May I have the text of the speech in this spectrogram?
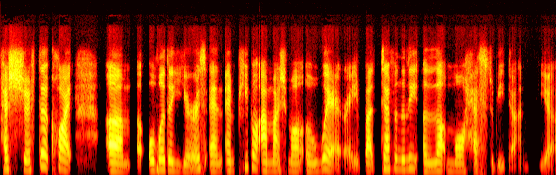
has shifted quite um, over the years, and and people are much more aware, right? But definitely a lot more has to be done. Yeah.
